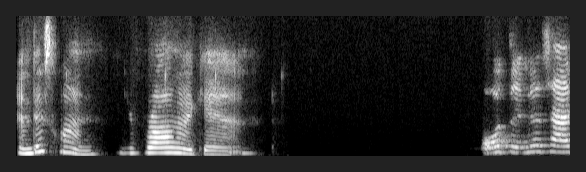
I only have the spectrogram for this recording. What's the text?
And this one, you're wrong again. ủa tự nhiên sai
